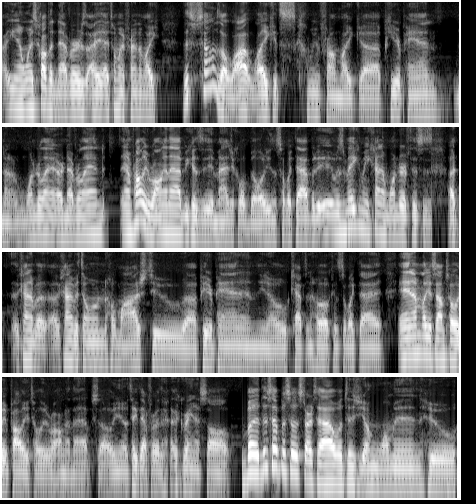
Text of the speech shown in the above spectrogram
uh, you know when it's called the nevers I, I told my friend i'm like this sounds a lot like it's coming from like uh, peter pan Wonderland or Neverland. And I'm probably wrong in that because of the magical abilities and stuff like that. But it was making me kind of wonder if this is a, a kind of a, a, kind of its own homage to uh, Peter Pan and you know Captain Hook and stuff like that. And I'm like I said, I'm totally probably totally wrong on that. So you know, take that for a grain of salt. But this episode starts out with this young woman who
